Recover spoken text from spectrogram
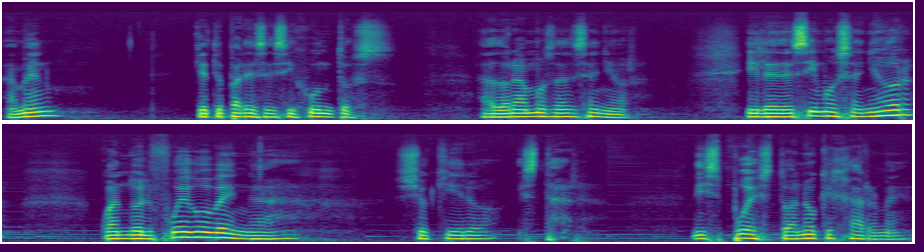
Amén. ¿Qué te parece si juntos adoramos al Señor y le decimos, Señor, cuando el fuego venga, yo quiero estar dispuesto a no quejarme,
